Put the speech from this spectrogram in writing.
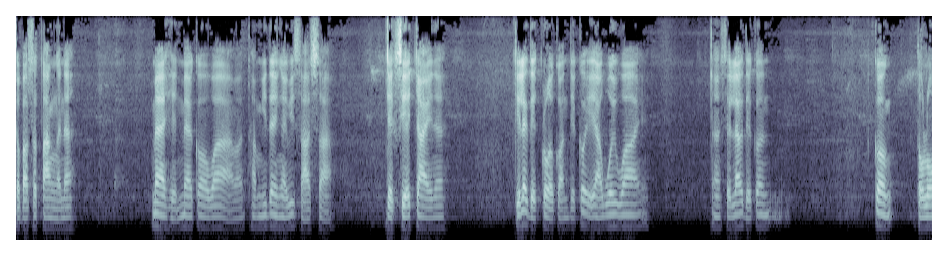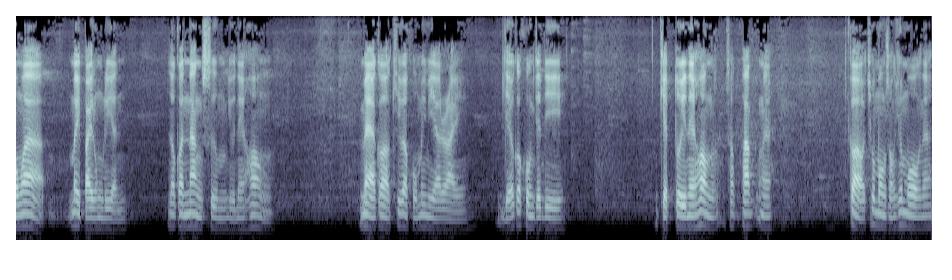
กระเป๋าสตังค์นะแม่เห็นแม่ก็ว่าทำนี้ได้ไงวิสาสะเด็กเสียใจนะทีแรกเด็กโกรธก่อนเด็กก็เอะอะโวยวายนะเสร็จแล้วเด็กก็ ก็ตกลงว่าไม่ไปโรงเรียน แล้วก็นั่งซึมอยู่ในห้อง แม่ก็คิดว่าคงไม่มีอะไร เดี๋ยวก็คงจะดี เก็บตัวในห้องสักพักนะ ก็ชั่วโมงสองชั่วโมงนะ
